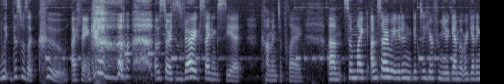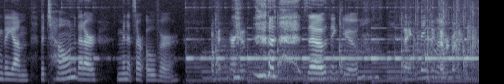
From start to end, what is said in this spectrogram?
we, this was a coup, I think, of sorts. It's very exciting to see it come into play. Um, so, Mike, I'm sorry we, we didn't get to hear from you again, but we're getting the, um, the tone that our minutes are over. Okay, very good. so, thank you. Thanks. Thank you, Thanks, everybody.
